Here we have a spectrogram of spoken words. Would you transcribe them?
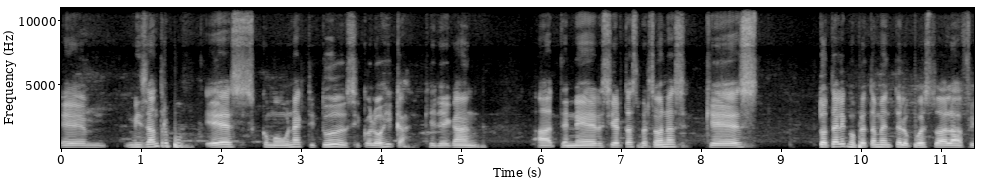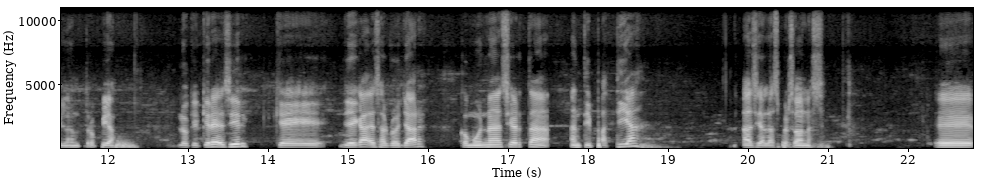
Eh, misántropo es como una actitud psicológica que llegan a tener ciertas personas que es total y completamente lo opuesto a la filantropía. Lo que quiere decir que llega a desarrollar como una cierta antipatía hacia las personas. Eh,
